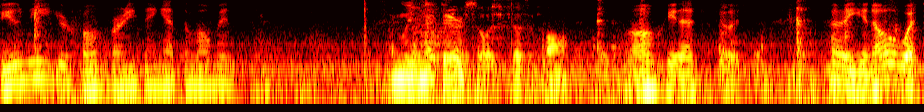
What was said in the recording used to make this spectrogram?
Do you need your phone for anything at the moment? I'm leaving it there so it doesn't fall. Okay, that's good. Hey, you know what?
